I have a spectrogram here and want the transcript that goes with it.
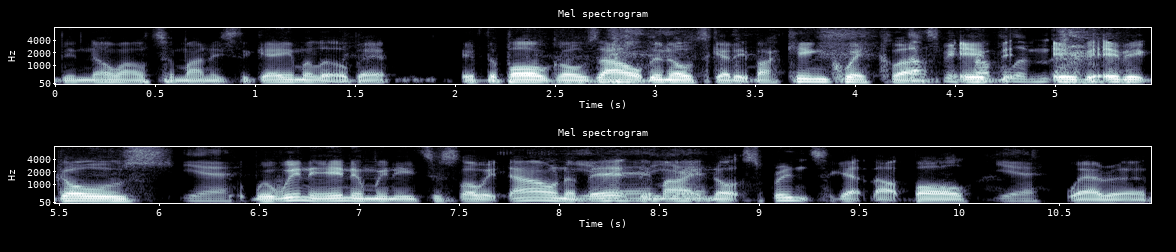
they know how to manage the game a little bit. If the ball goes out, they know to get it back in quickly. That's my if, problem. if if it goes, yeah, we're winning and we need to slow it down a bit. They might yeah. not sprint to get that ball, yeah. where a,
